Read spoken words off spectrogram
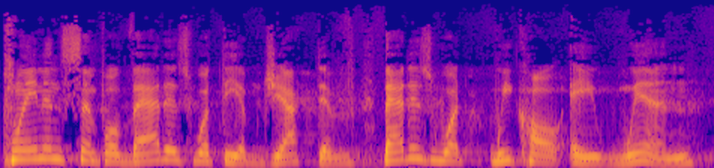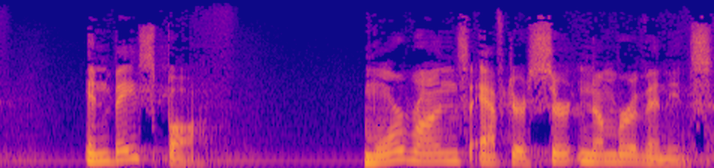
Plain and simple, that is what the objective, that is what we call a win in baseball. More runs after a certain number of innings.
